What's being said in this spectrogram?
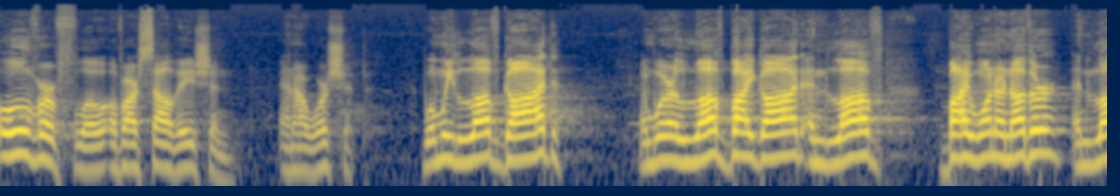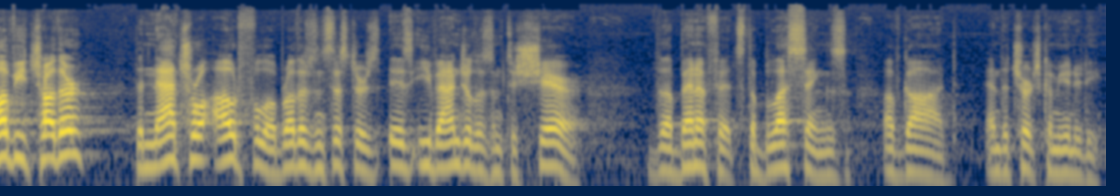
overflow of our salvation and our worship. When we love God and we're loved by God and love by one another and love each other, the natural outflow, brothers and sisters, is evangelism to share the benefits, the blessings of God and the church community.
